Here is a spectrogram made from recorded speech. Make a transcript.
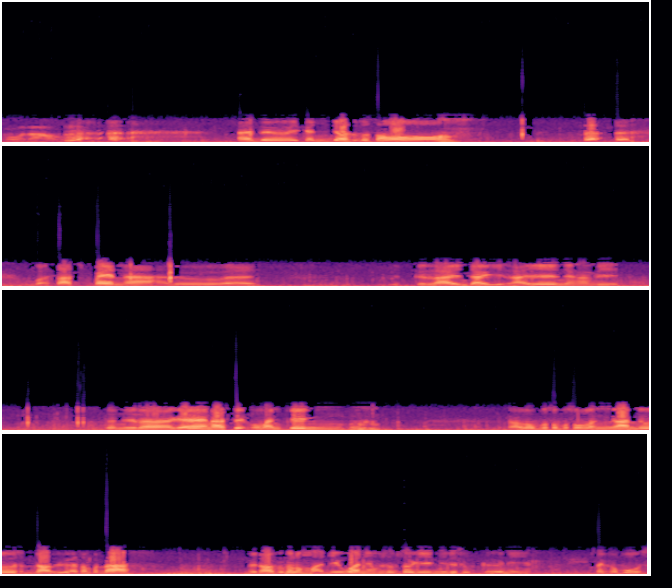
tau. Aduh, ikan jos besar. Buat suspend lah. Aduh. Kita lain cari lain yang ambil. Macam ni lah kan nasib memancing. kalau besar-besar lengan tu sedap juga asam pedas. Eh, tapi kalau mak cik Wan yang besar-besar gini dia suka ni. Tak kabus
